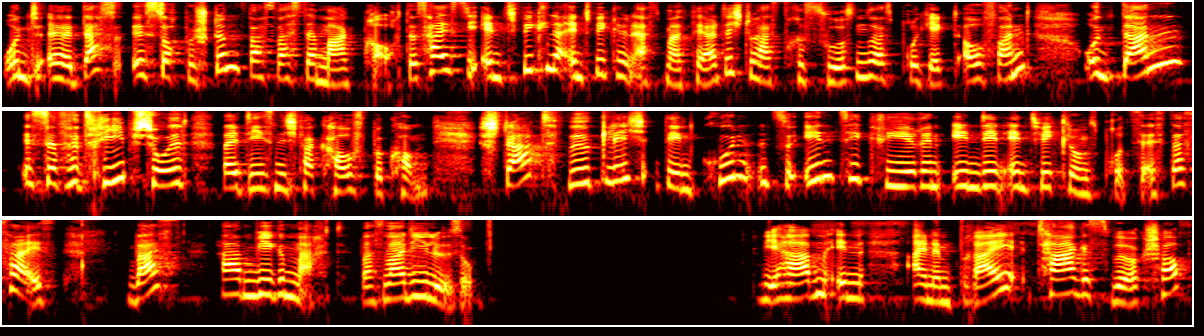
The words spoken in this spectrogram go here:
Und äh, das ist doch bestimmt was, was der Markt braucht. Das heißt, die Entwickler entwickeln erstmal fertig. Du hast Ressourcen, du hast Projektaufwand. Und dann ist der Vertrieb schuld, weil die es nicht verkauft bekommen. Statt wirklich den Kunden zu integrieren in den Entwicklungsprozess. Das heißt, was haben wir gemacht? Was war die Lösung? Wir haben in einem Drei-Tages-Workshop,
